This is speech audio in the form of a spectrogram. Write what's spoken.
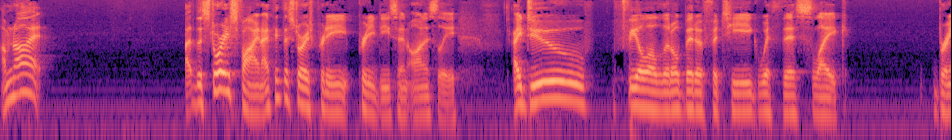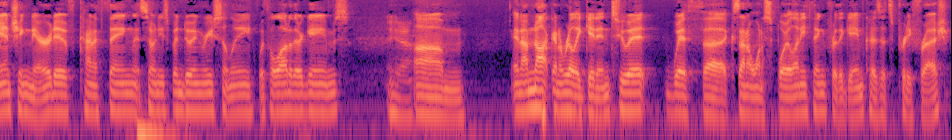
I'm not. uh, The story's fine. I think the story's pretty pretty decent, honestly. I do feel a little bit of fatigue with this like branching narrative kind of thing that Sony's been doing recently with a lot of their games. Yeah. Um, and I'm not going to really get into it with because I don't want to spoil anything for the game because it's pretty fresh.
